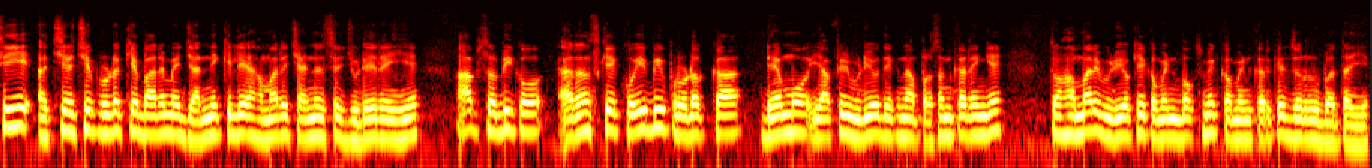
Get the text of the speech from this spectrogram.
ऐसे ही अच्छे अच्छे प्रोडक्ट के बारे में जानने के लिए हमारे चैनल से जुड़े रहिए। आप सभी को एरन्स के कोई भी प्रोडक्ट का डेमो या फिर वीडियो देखना पसंद करेंगे तो हमारे वीडियो के कमेंट बॉक्स में कमेंट करके ज़रूर बताइए।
